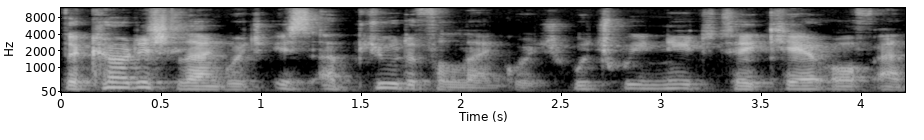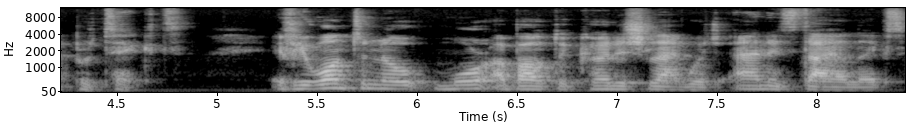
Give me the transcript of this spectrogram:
The Kurdish language is a beautiful language which we need to take care of and protect. If you want to know more about the Kurdish language and its dialects,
